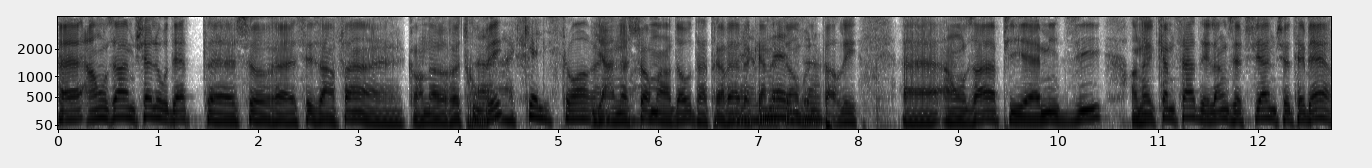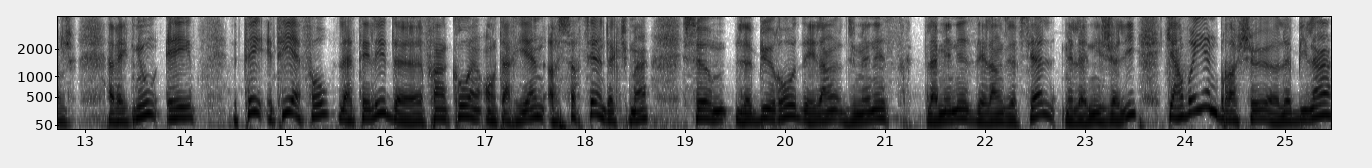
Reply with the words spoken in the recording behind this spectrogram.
Euh, à 11 h Michel Audette euh, sur euh, ses enfants euh, qu'on a retrouvés. Ah, quelle histoire. Il y en a sûrement d'autres à travers le Ben, Canada. mais On va lui parler euh, à 11 heures. Puis à midi, on a le commissaire des langues officielles, M. Théberge, avec nous. Et T- TFO, la télé de franco-ontarienne, a sorti un document sur le bureau des langues du ministre, de la ministre des langues officielles, Mélanie Joly, qui a envoyé une brochure, le bilan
